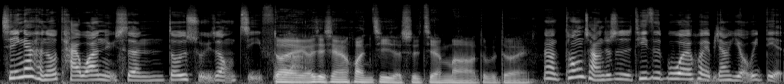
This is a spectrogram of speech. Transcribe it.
其实应该很多台湾女生都是属于这种肌肤。对，而且现在换季的时间嘛，对不对？对，那通常就是 T 字部位会比较油一点，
